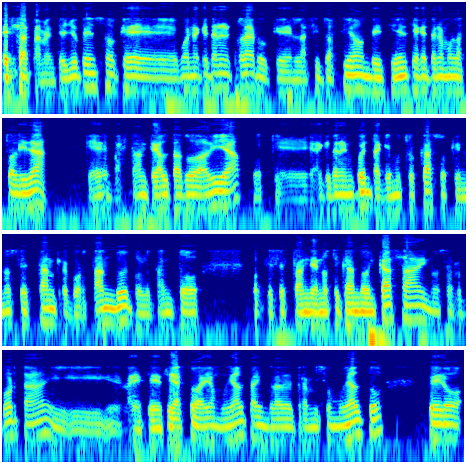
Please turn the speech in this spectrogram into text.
Exactamente. Yo pienso que, bueno, hay que tener claro que en la situación de incidencia que tenemos en la actualidad, que es bastante alta todavía, porque hay que tener en cuenta que hay muchos casos que no se están reportando y por lo tanto porque se están diagnosticando en casa y no se reportan y la incidencia es todavía muy alta, hay un grado de transmisión muy alto, pero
